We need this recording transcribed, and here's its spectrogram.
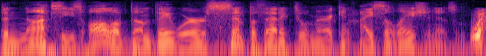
the Nazis, all of them, they were sympathetic to American isolationism. Well,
